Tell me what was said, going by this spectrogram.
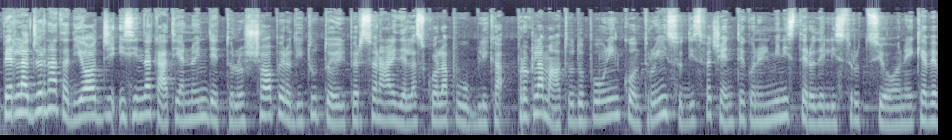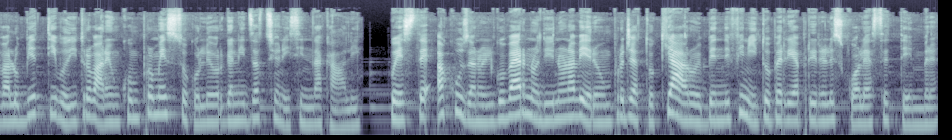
Per la giornata di oggi i sindacati hanno indetto lo sciopero di tutto il personale della scuola pubblica, proclamato dopo un incontro insoddisfacente con il Ministero dell'Istruzione, che aveva l'obiettivo di trovare un compromesso con le organizzazioni sindacali. Queste accusano il governo di non avere un progetto chiaro e ben definito per riaprire le scuole a settembre.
